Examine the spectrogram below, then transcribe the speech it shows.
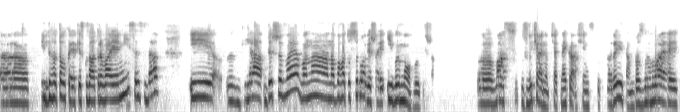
Е, підготовка, як я сказала, триває місяць, да? і для ДШВ вона набагато суровіша і вимогливіша. Е, вас, звичайно, вчать найкращі інструктори, там розвивають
